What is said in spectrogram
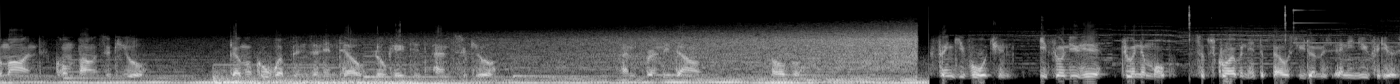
Command, compound secure. Chemical weapons and intel located and secure. And friendly down. Over. Thank you for watching. If you're new here, join the mob. Subscribe and hit the bell so you don't miss any new videos.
